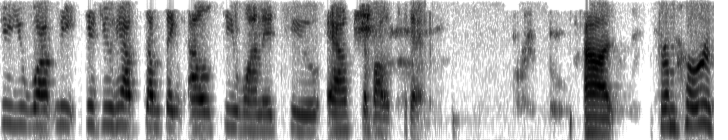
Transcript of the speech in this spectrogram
do you want me did you have something else you wanted to ask about today? Uh, from her is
